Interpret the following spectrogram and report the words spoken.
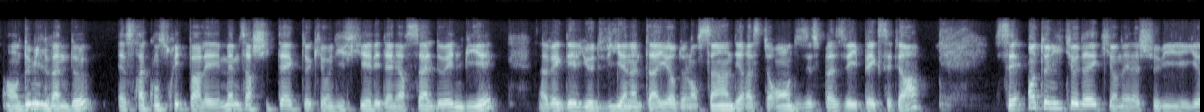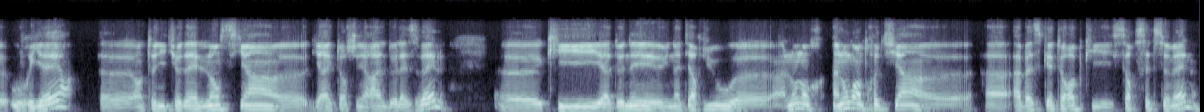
en 2022. Elle sera construite par les mêmes architectes qui ont édifié les dernières salles de NBA, avec des lieux de vie à l'intérieur de l'enceinte, des restaurants, des espaces VIP, etc. C'est Anthony Thiodet qui en est la cheville ouvrière. Euh, Anthony Thiodet, l'ancien euh, directeur général de l'ASVEL, qui a donné une interview, un, long, entretien à, Basket Europe qui sort cette semaine,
